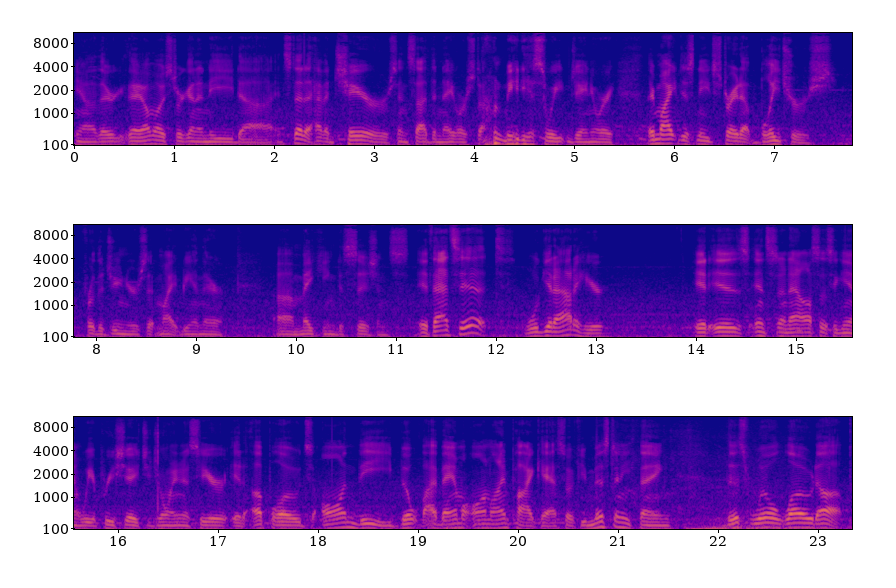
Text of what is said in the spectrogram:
you know, they they almost are going to need uh, instead of having chairs inside the Naylor Stone Media Suite in January, they might just need straight up bleachers for the juniors that might be in there uh, making decisions. If that's it, we'll get out of here. It is instant analysis. Again, we appreciate you joining us here. It uploads on the Built by Bama online podcast. So if you missed anything, this will load up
